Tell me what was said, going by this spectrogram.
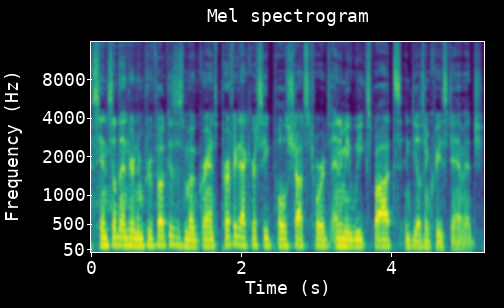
Stand still to enter and improve focus. This mode grants perfect accuracy, pulls shots towards enemy weak spots, and deals increased damage.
